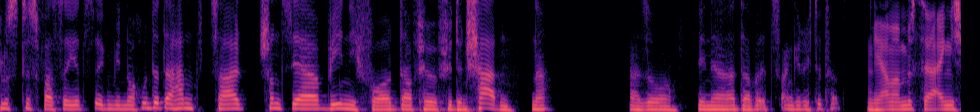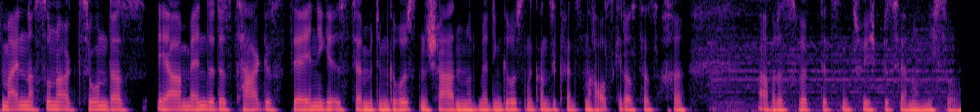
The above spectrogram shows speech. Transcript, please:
plus das, was er jetzt irgendwie noch unter der Hand zahlt, schon sehr wenig vor dafür für den Schaden, ne? Also, den er da jetzt angerichtet hat. Ja, man müsste ja eigentlich meinen nach so einer Aktion, dass er am Ende des Tages derjenige ist, der mit dem größten Schaden und mit den größten Konsequenzen rausgeht aus der Sache. Aber das wirkt jetzt natürlich bisher noch nicht so.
